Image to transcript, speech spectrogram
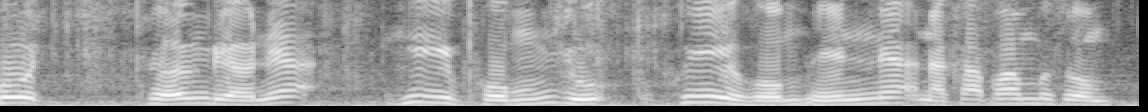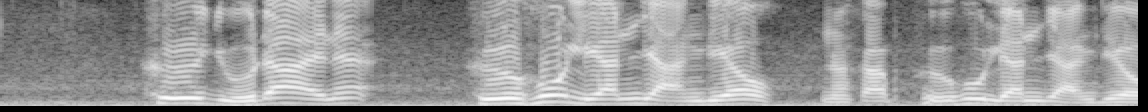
พืชเชิงเดี๋ยวเนี้ยที่ผมอยู่ที่ผมเห็นเนี้ยนะครับท่านผู้ชมคืออยู่ได้เนี้ยคือหุ้เรียนอย่างเดียวนะครับ คือหุ้เรียนอย่างเดียว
